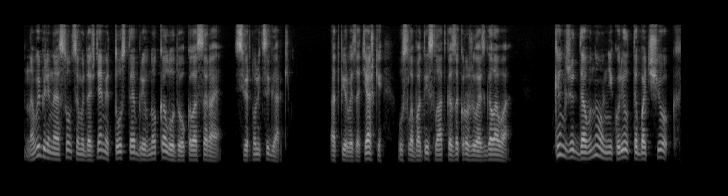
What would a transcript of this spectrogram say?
на выбеленное солнцем и дождями толстое бревно колоду около сарая. Свернули цигарки. От первой затяжки у слободы сладко закружилась голова. Как же давно он не курил табачок,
